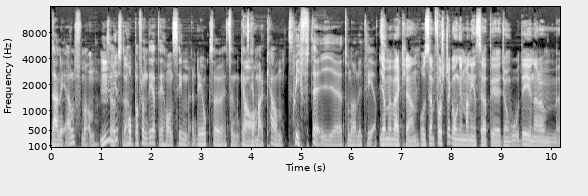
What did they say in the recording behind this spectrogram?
Danny Elfman. Mm, så just att det. hoppa från det till Hans Zimmer, det är också ett ganska Ja. markant skifte i eh, tonalitet. Ja men verkligen. Och sen första gången man inser att det är John Woo, det är ju när de eh,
